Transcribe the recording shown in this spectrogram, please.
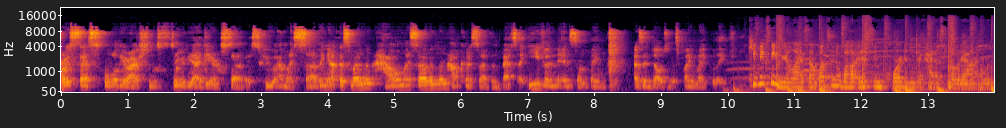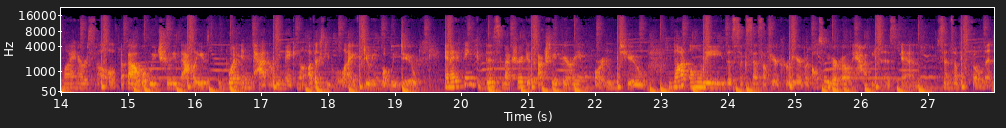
process all of your actions through the idea of service. Who am I serving at this moment? How am I serving them? How can I serve them better? Even in something as indulgent as playing make believe. He makes me realize that once in a while it is important to kind of slow down and remind ourselves about what we truly value. What impact are we making on other people's life doing what we do? And I think this metric is actually very important to not only the success of your career, but also your own happiness and sense of fulfillment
